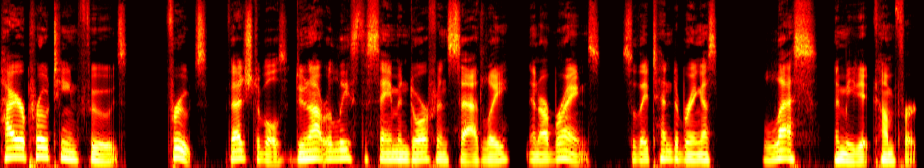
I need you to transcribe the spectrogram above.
Higher protein foods, fruits, vegetables do not release the same endorphins, sadly, in our brains, so they tend to bring us less immediate comfort.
